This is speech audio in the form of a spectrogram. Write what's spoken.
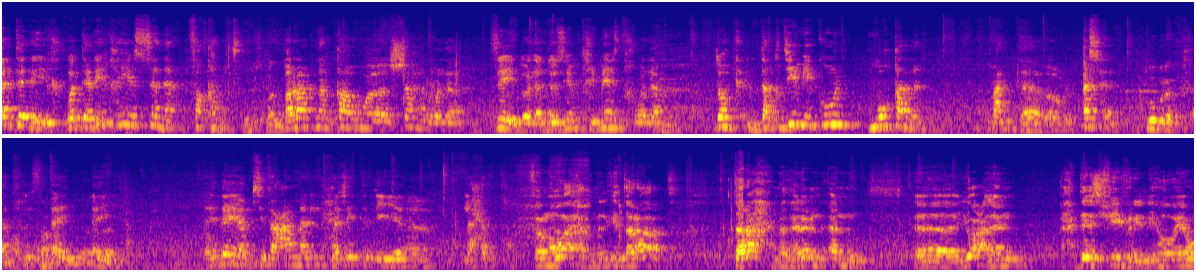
التاريخ والتاريخ هي السنة فقط مرات نلقاو الشهر ولا زايد ولا deuxième trimestre ولا donc التقديم يكون مقنن معناتها اسهل اكتوبر اي اي هذايا بصفة عامة الحاجات اللي لاحظتها فما واحد من الإطارات اقترح مثلا أنه يعلن 11 فيفري اللي هو يوم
